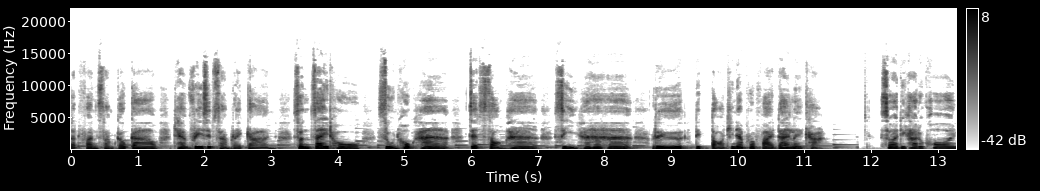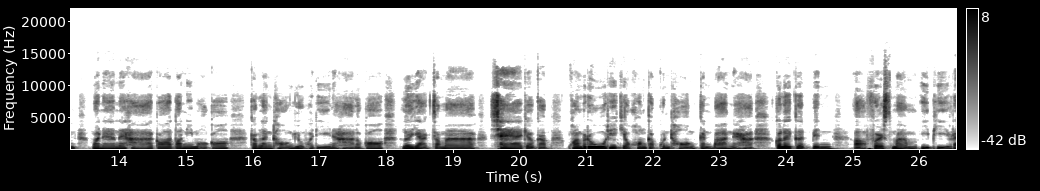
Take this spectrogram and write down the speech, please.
จัดฟัน 399 แถมฟรี 13 รายการ สนใจโทร 065 725 4555 หรือติดต่อที่หน้าโปรไฟล์ได้เลยค่ะ สวัสดีค่ะทุกคนหมอแน้ำนะคะ ก็ตอนนี้หมอก็กำลังท้องอยู่พอดีนะคะ แล้วก็เลยอยากจะมาแชร์เกี่ยวกับความรู้ที่เกี่ยวข้องกับคนท้องกันบ้างนะคะ ก็เลยเกิดเป็น first mom EP แร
